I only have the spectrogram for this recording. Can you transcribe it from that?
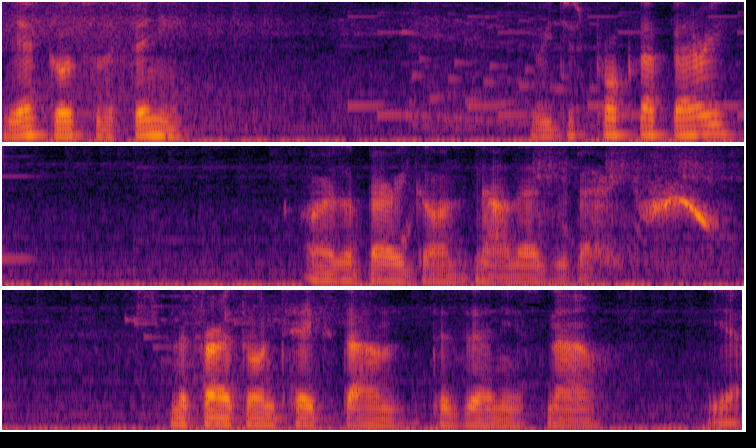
Yeah, it goes for the Fini. Did we just proc that berry? Or is a berry gone? Now there's the berry. And the Ferrothorn takes down the Xerneas now. Yeah.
